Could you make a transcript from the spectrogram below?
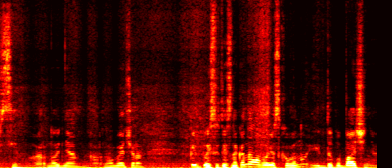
Всім гарного дня, гарного вечора. Підписуйтесь на канал обов'язково. Ну і до побачення.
